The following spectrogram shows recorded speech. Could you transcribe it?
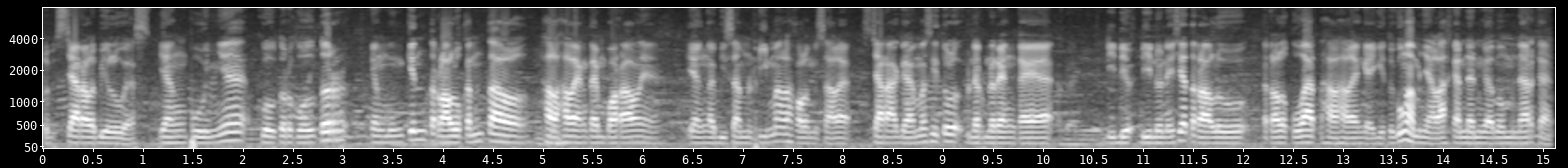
lebih, secara lebih luas yang punya kultur-kultur yang mungkin terlalu kental hal-hal yang temporalnya yang nggak bisa menerima lah kalau misalnya secara agama sih itu benar-benar yang kayak di, di Indonesia terlalu terlalu kuat hal-hal yang kayak gitu. Gue nggak menyalahkan dan nggak membenarkan.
